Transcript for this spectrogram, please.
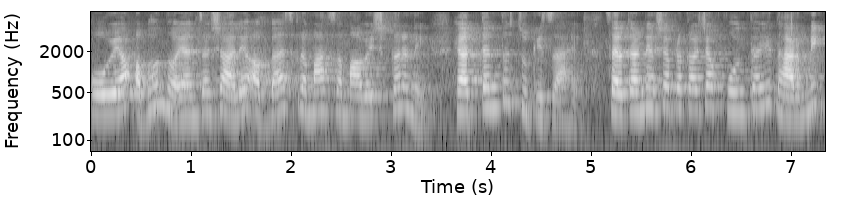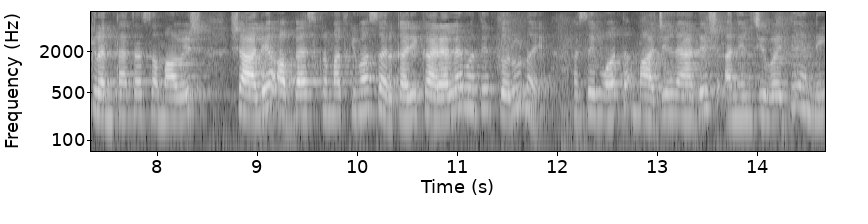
ओव्या अभंग यांचा शालेय अभ्यासक्रमात समावेश करणे हे अत्यंत चुकीचं आहे. सरकारने अशा प्रकारच्या कोणत्याही धार्मिक ग्रंथाचा समावेश शालेय अभ्यासक्रमात किंवा सरकारी कार्यालयामध्ये करू नये असे मत माजी न्यायाधीश अनिलजी वैद्य यांनी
